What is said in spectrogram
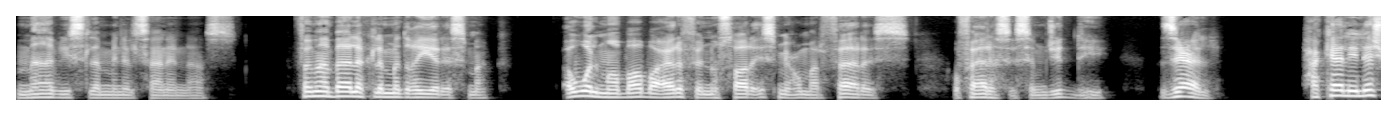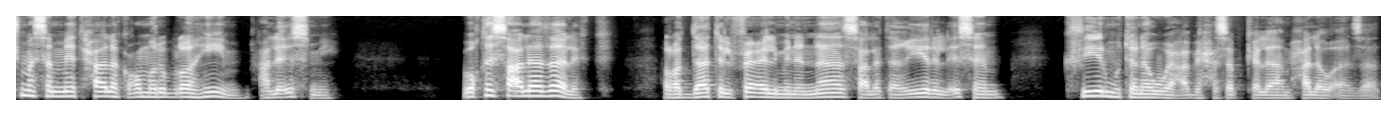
ما بيسلم من لسان الناس. فما بالك لما تغير اسمك؟ أول ما بابا عرف إنه صار اسمي عمر فارس وفارس اسم جدي زعل. حكالي ليش ما سميت حالك عمر إبراهيم على اسمي؟ وقس على ذلك. ردات الفعل من الناس على تغيير الاسم كثير متنوعة بحسب كلام حلا وآزاد.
